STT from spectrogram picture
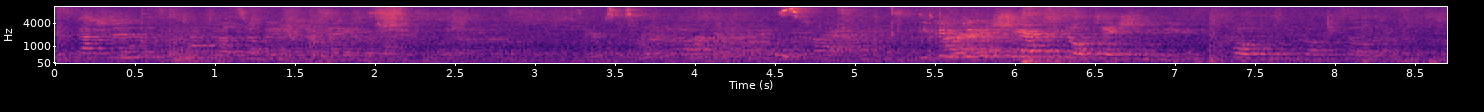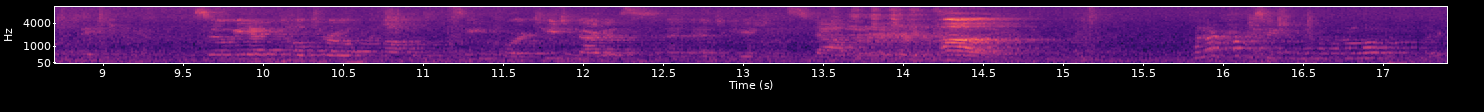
discussion, talked about so many different things. You can, you can share facilitation, you can go, go facilitate. So we had cultural competency for teaching artists and education staff. Um, And our conversation kind of went all over the place.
